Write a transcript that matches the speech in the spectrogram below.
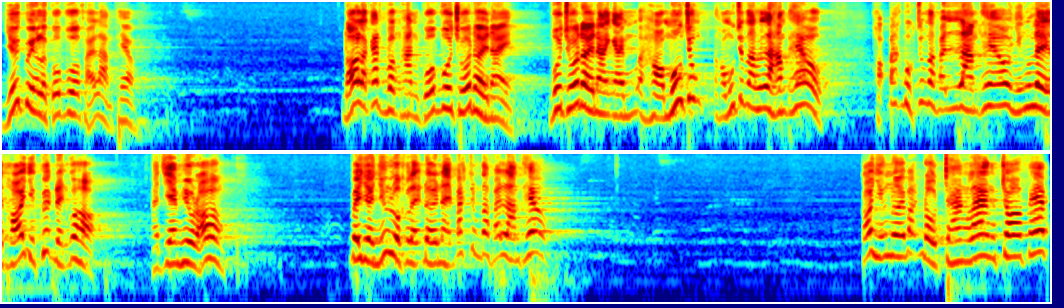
dưới quyền lực của vua phải làm theo. Đó là cách vận hành của vua chúa đời này. Vua chúa đời này ngày họ muốn chúng họ muốn chúng ta làm theo. Họ bắt buộc chúng ta phải làm theo những lề thói, những quyết định của họ. Anh chị em hiểu rõ không? Bây giờ những luật lệ đời này bắt chúng ta phải làm theo. Có những nơi bắt đầu tràn lan cho phép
